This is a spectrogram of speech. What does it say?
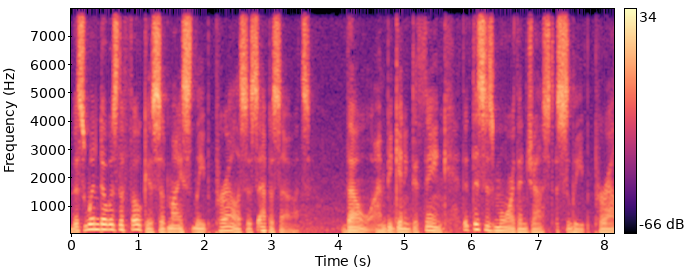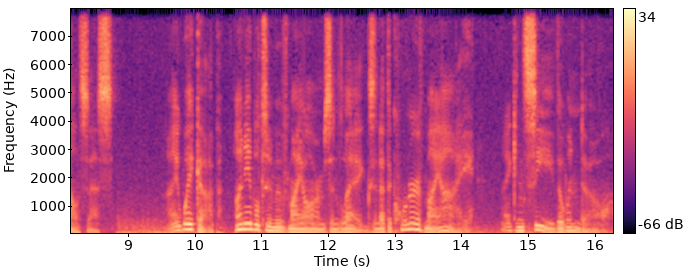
this window is the focus of my sleep paralysis episodes, though I'm beginning to think that this is more than just sleep paralysis. I wake up, unable to move my arms and legs, and at the corner of my eye, I can see the window.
